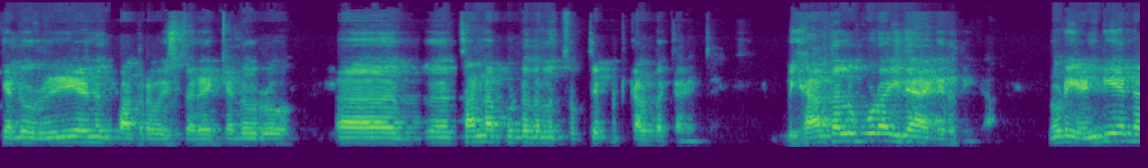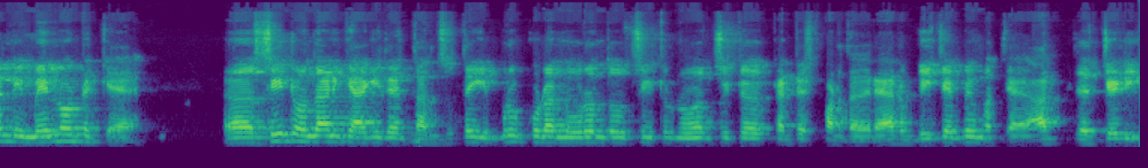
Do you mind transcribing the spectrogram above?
ಕೆಲವರು ಹಿರಿಯಣ್ಣನ ಪಾತ್ರ ವಹಿಸ್ತಾರೆ ಕೆಲವರು ಸಣ್ಣ ಪುಟ್ಟದಲ್ಲ ತೃಪ್ತಿ ಪಟ್ಕೊಳ್ಬೇಕಾಗುತ್ತೆ. ಬಿಹಾರದಲ್ಲೂ ಕೂಡ ಇದೇ ಆಗಿರೋದು ಈಗ. ನೋಡಿ ಎನ್ ಡಿ ಎ ನಲ್ಲಿ ಮೇಲ್ನೋಟಕ್ಕೆ ಸೀಟ್ ಹೊಂದಾಣಿಕೆ ಆಗಿದೆ ಅಂತ ಅನ್ಸುತ್ತೆ. ಇಬ್ರು ಕೂಡ ನೂರೊಂದು ಸೀಟ್ ನೂರೊಂದು ಸೀಟ್ ಕಂಟೆಸ್ಟ್ ಮಾಡ್ತಾ ಇದ್ದಾರೆ. ಯಾರು ಬಿಜೆಪಿ ಮತ್ತೆ ಜೆ ಡಿ.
